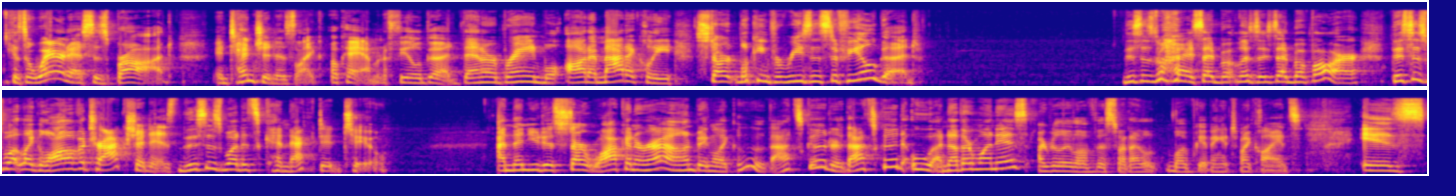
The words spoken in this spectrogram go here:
because awareness is broad, intention is like, okay, I'm going to feel good. Then our brain will automatically start looking for reasons to feel good. This is what I said, as I said before, this is what like law of attraction is. This is what it's connected to. And then you just start walking around being like, ooh, that's good or that's good. Ooh, another one is, I really love this one. I love giving it to my clients, is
